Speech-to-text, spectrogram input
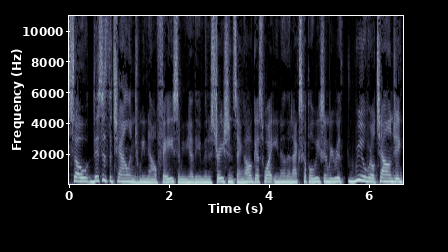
So this is the challenge we now face. I mean, you have the administration saying, Oh, guess what? You know, the next couple of weeks going to be re- real, real challenging.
